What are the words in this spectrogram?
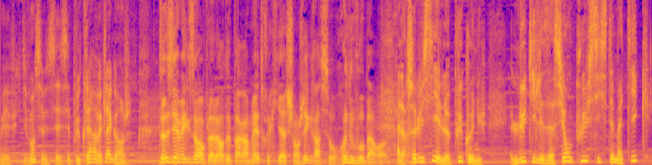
Oui, effectivement, c'est plus clair avec la gorge. Deuxième exemple alors de paramètre qui a changé grâce au renouveau baroque. Alors celui-ci est le plus connu, l'utilisation plus systématique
